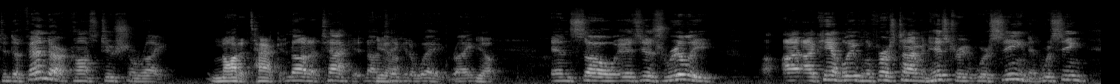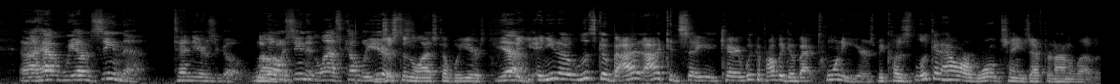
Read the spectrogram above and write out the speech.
to defend our constitutional right. not attack it. not attack it, not Yeah. take it away, right? Yep. And so it's just really, I, I can't believe for the first time in history we're seeing this. We're seeing, and I haven't, we haven't seen that ten years ago. We've No. only seen it in the last couple of years. Just in the last couple of years. Yeah. And, and, you know, let's go back. I, I could say, Kerry, we could probably go back 20 years because look at how our world changed after 9 11.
